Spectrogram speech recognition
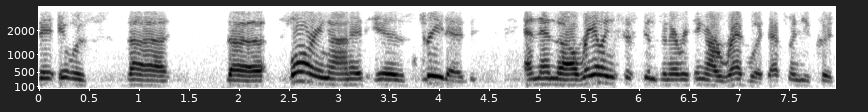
it was the the flooring on it is treated, and then the railing systems and everything are redwood. That's when you could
